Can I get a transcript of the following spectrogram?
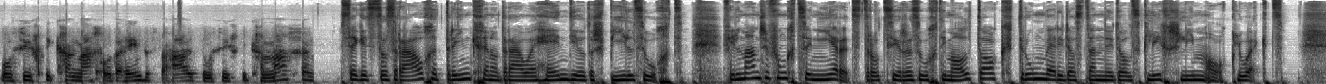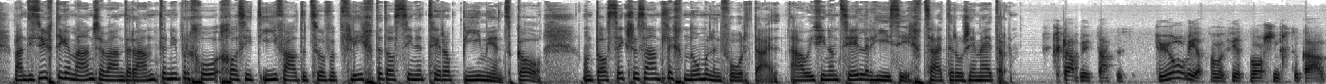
die süchtig kann machen oder haben das Verhalten, das süchtig kann machen Sagen jetzt das Rauchen, Trinken oder auch eine Handy- oder Spielsucht. Viele Menschen funktionieren trotz ihrer Sucht im Alltag, darum wäre das dann nicht als gleich schlimm angeschaut. Wenn die süchtigen Menschen eine Rente bekommen kann sie die IV dazu verpflichten, dass sie in eine Therapie gehen müssen. Und das ist schlussendlich nochmal ein Vorteil, auch in finanzieller Hinsicht, sagt Roger Meder. Ich glaube nicht, dass es teurer wird, sondern es wird wahrscheinlich sogar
